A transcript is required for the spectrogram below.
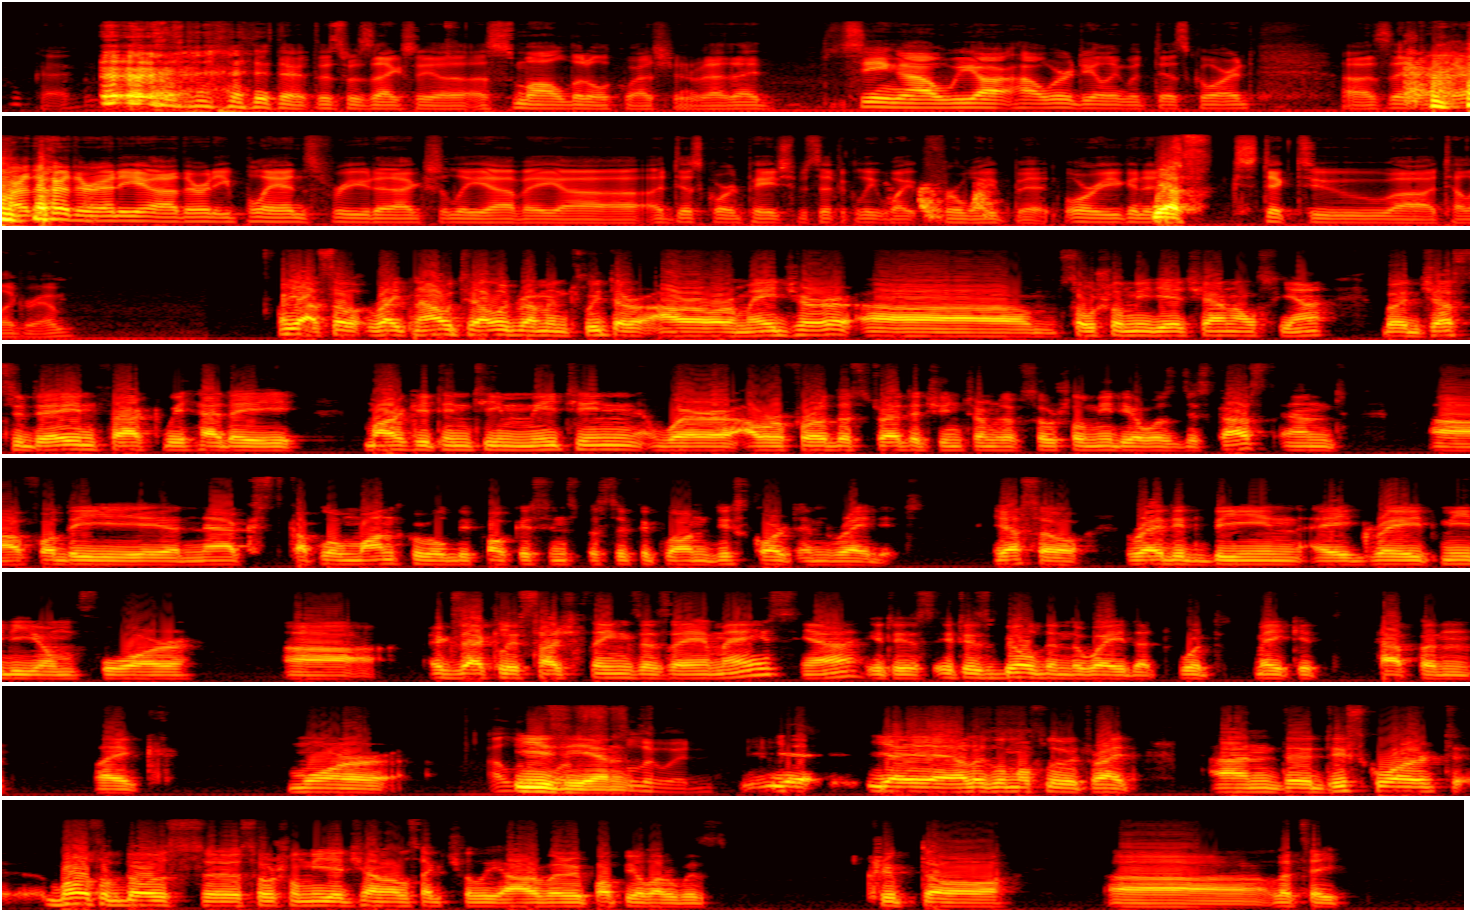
Okay. this was actually a, a, small little question, but I, seeing how we are, how we're dealing with Discord, uh, saying, are, there, are, there, are there any are there any plans for you to actually have a uh, a Discord page specifically white for Whitebit, or are you going to yes. stick to uh, Telegram? Yeah, so right now Telegram and Twitter are our major um, social media channels. Yeah, but just today, in fact, we had a marketing team meeting where our further strategy in terms of social media was discussed, and uh, for the next couple of months, we will be focusing specifically on Discord and Reddit. Yeah, so Reddit being a great medium for uh, exactly such things as AMAs. Yeah, it is it is built in the way that would make it happen like more easy more and fluid. Yeah, yeah, yeah, a little more fluid, right? And uh, Discord, both of those uh, social media channels actually are very popular with crypto, uh, let's say,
